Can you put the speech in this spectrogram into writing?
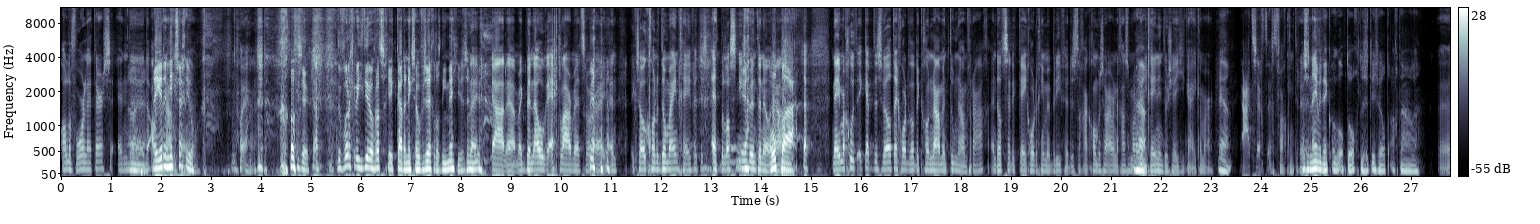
alle voorletters en de, Oh ja. de Nee, je niks zeggen, kennen. Oh ja. Gozer. De vorige keer dat je hierover had, ik kan er niks over zeggen, dat is niet netjes. Nee, ja, nou ja, maar ik ben nou ook echt klaar met hoor. En ik zou ook gewoon het domein geven. Het is belastingdienst.nl. Ja. Hoppa. Nee, maar goed, ik heb dus wel tegenwoordig dat ik gewoon naam en toenaam vraag. En dat zet ik tegenwoordig in mijn brieven. Dus dan ga ik gewoon bezwaren en dan gaan ze maar bij diegene in het dossiertje kijken. Maar Ja. ja, het is echt, echt fucking En terug. ze nemen denk ik ook op, toch? Dus het is wel te achterhalen. Eh,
